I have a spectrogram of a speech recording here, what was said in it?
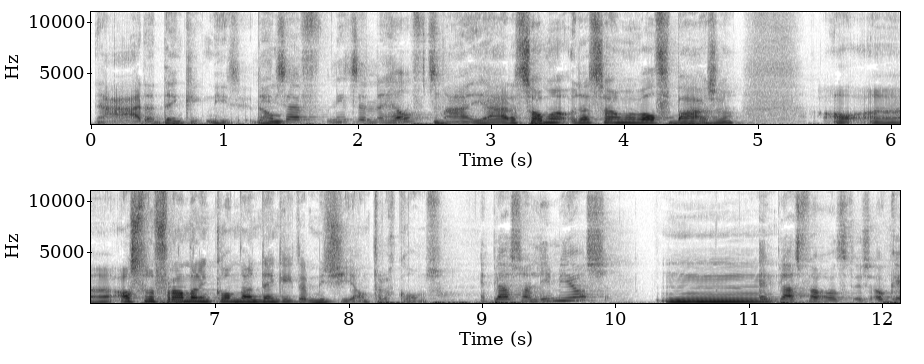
Ja, dat denk ik niet. Dan, Niet, niet een helft. nou ja, dat zou me, dat zou me wel verbazen. Al, eh, als er een verandering komt, dan denk ik dat Michian terugkomt. In plaats van Limios. Mm, In plaats van Rots dus. Oké,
